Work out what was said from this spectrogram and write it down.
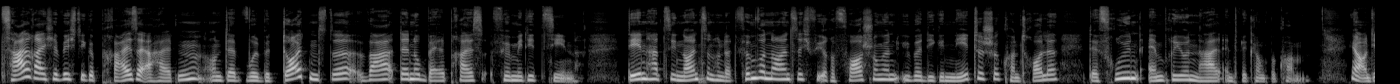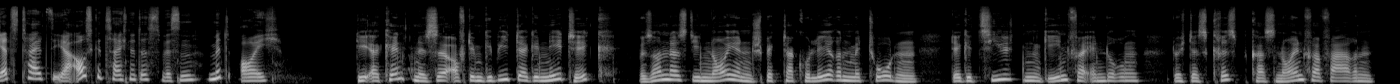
zahlreiche wichtige Preise erhalten und der wohl bedeutendste war der Nobelpreis für Medizin. Den hat sie 1995 für ihre Forschungen über die genetische Kontrolle der frühen Embryonalentwicklung bekommen. Ja, und jetzt teilt sie ihr ausgezeichnetes Wissen mit euch. Die Erkenntnisse auf dem Gebiet der Genetik, besonders die neuen spektakulären Methoden der gezielten Genveränderung durch das CRISP-Cas9-Verfahren,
